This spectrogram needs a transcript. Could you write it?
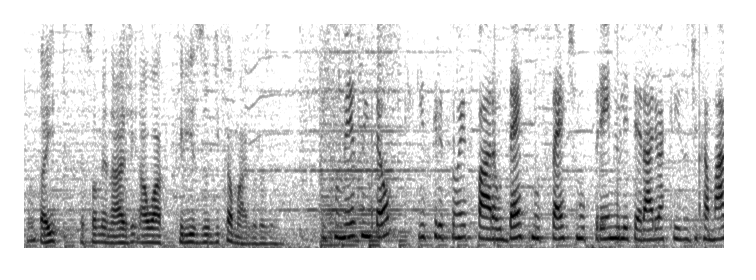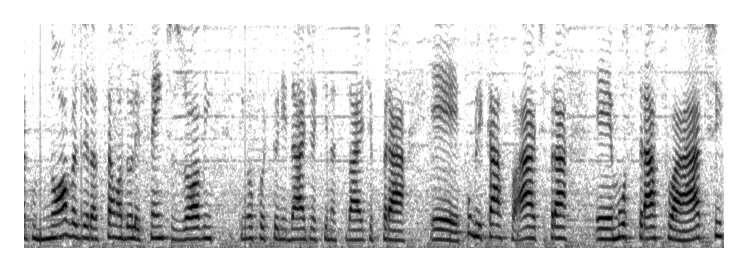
Então tá aí essa homenagem ao Acriso de Camargo, José. Isso mesmo, então, inscrições para o 17º Prêmio Literário Acriso de Camargo, nova geração, adolescentes, jovens, tem oportunidade aqui na cidade para é, publicar a sua arte, para é, mostrar a sua arte.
